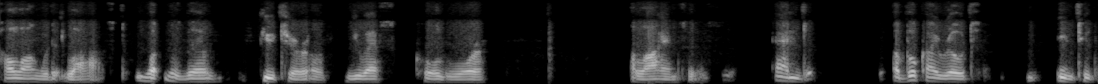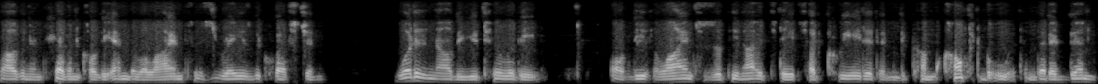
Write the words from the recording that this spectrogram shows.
how long would it last? What was the future of U.S. Cold War alliances? And a book I wrote in 2007 called The End of Alliances raised the question, what is now the utility of these alliances that the United States had created and become comfortable with and that had been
